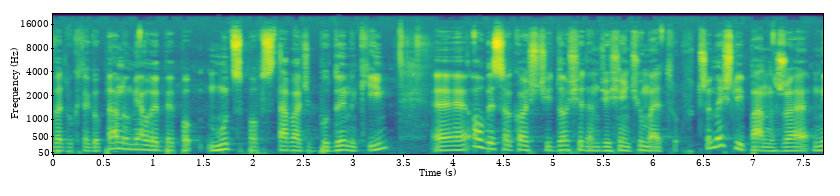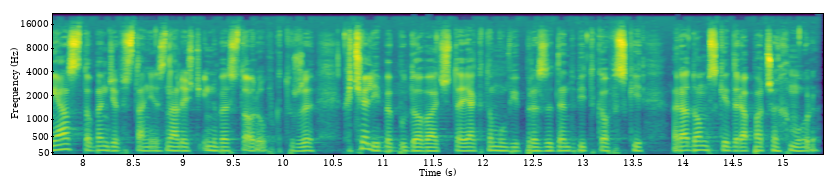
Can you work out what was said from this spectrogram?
według tego planu, miałyby po, móc powstawać budynki e, o wysokości do 70 metrów. Czy myśli Pan, że miasto będzie w stanie znaleźć inwestorów, którzy chcieliby budować te, jak to mówi prezydent Witkowski, radomskie drapacze chmur?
